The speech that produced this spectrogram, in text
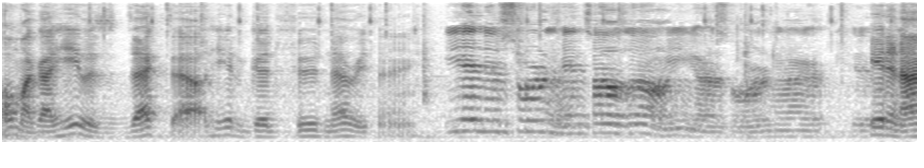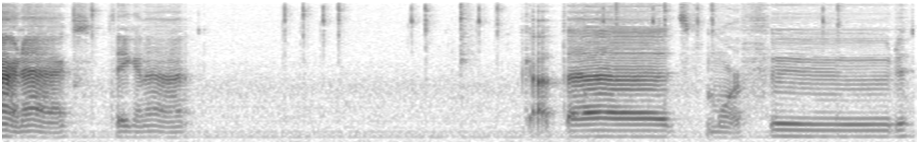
Oh my god, he was decked out. He had good food and everything. He had no sword in his hand, so I was like, oh, he got a sword. And I got. He had an iron axe. Taking that. Got that. More food.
